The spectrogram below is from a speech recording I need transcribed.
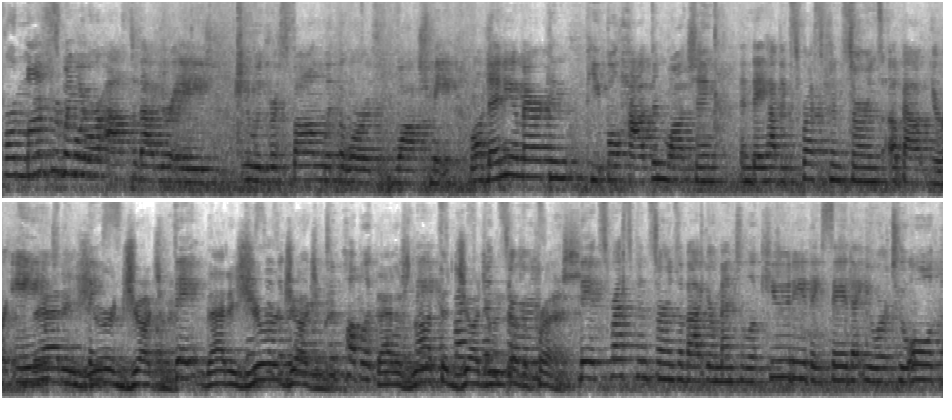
For months, when you were asked about your age, you would respond with the words, watch me. Many American people have been watching and they have expressed concerns about your age. That is they, your judgment. They, that is your is judgment. That is not the judgment of the press. They express concerns about your mental acuity. They say that you are too old.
